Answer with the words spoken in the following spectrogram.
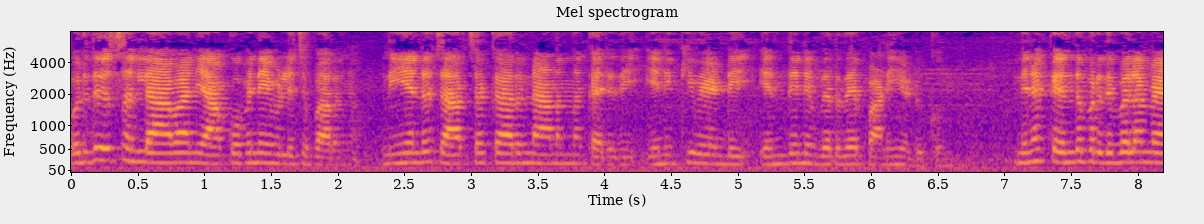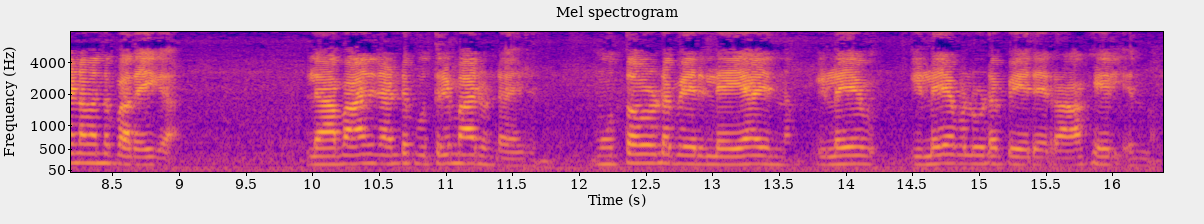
ഒരു ദിവസം ലാവാൻ യാക്കോബിനെ വിളിച്ചു പറഞ്ഞു നീ എന്റെ ചാർച്ചക്കാരനാണെന്ന് കരുതി എനിക്ക് വേണ്ടി എന്തിന് വെറുതെ പണിയെടുക്കുന്നു? നിനക്ക് എന്ത് പ്രതിഫലം വേണമെന്ന് പറയുക? ലാവാൻ രണ്ട് പുത്രിമാരുണ്ടായിരുന്നു. മൂത്തവളുടെ പേര് ലേയ എന്നും ഇളയ ഇളയവളുടെ പേര് റാഹേൽ എന്നും.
